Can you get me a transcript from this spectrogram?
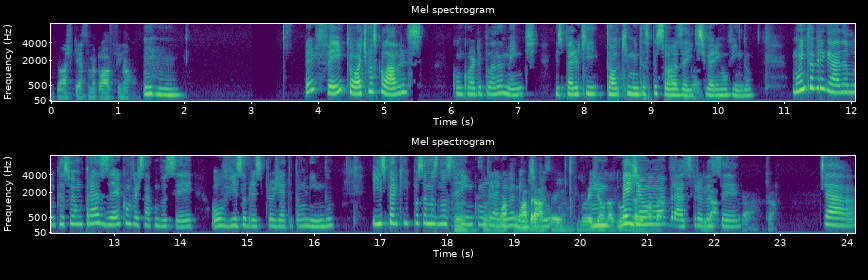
Então acho que essa é a minha palavra final. Uhum. Perfeito, ótimas palavras. Concordo plenamente. Espero que toque muitas pessoas Ah, aí que estiverem ouvindo. Muito obrigada, Lucas. Foi um prazer conversar com você, ouvir sobre esse projeto tão lindo. E espero que possamos nos Sim, reencontrar sim. Um- novamente, Um abraço viu? aí. Um beijão Um beijão aí, e um abraço pra Obrigado. você. Tchau, tchau. Tchau.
